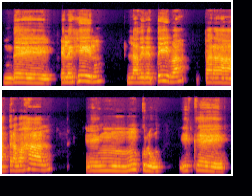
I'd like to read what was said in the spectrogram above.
de elegir la directiva para trabajar en un club y que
